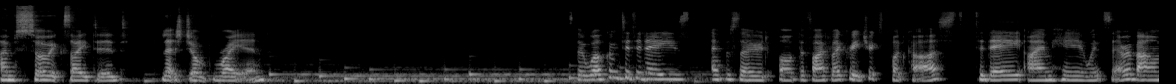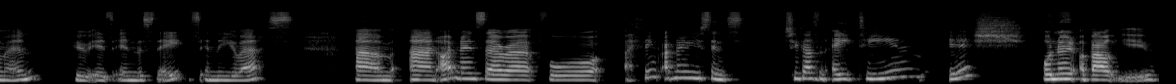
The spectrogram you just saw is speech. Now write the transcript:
I'm so excited. Let's jump right in. So, welcome to today's episode of the Firefly Creatrix podcast. Today, I'm here with Sara Baumann, who is in the States, in the US. Um, and I've known Sara for, I think I've known you since 2018 ish, or know about you.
